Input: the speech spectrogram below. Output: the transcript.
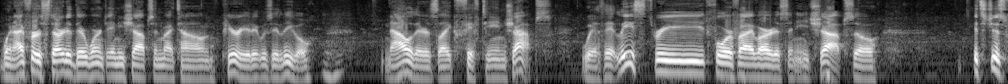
When I first started, there weren't any shops in my town, period. It was illegal. Mm-hmm. Now there's like 15 shops with at least three, four, or five artists in each shop. So, it's just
